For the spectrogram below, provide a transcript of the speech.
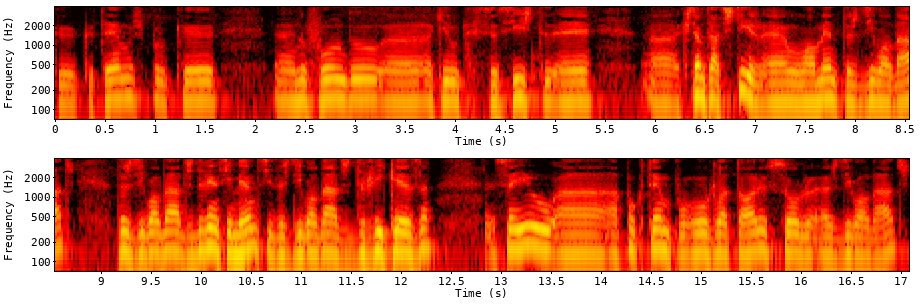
que, que temos, porque, uh, no fundo, uh, aquilo que se assiste é. Uh, que estamos a assistir é um aumento das desigualdades, das desigualdades de vencimentos e das desigualdades de riqueza. Saiu há, há pouco tempo um relatório sobre as desigualdades,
